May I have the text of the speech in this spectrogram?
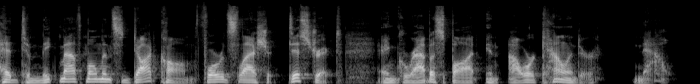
head to makemathmoments.com forward slash district and grab a spot in our calendar now.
